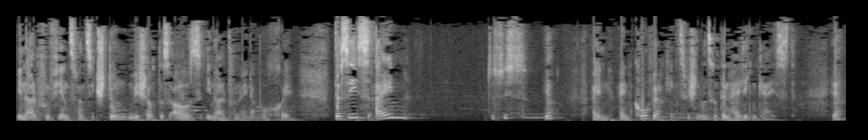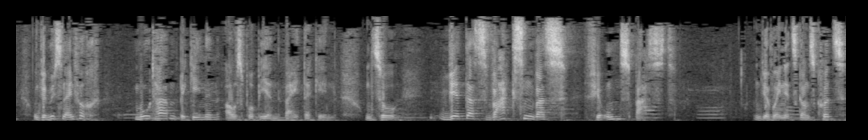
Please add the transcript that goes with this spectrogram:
innerhalb von 24 Stunden? Wie schaut das aus innerhalb von einer Woche? Das ist ein, das ist, ja, ein, ein Coworking zwischen uns und dem Heiligen Geist. Ja? Und wir müssen einfach Mut haben, beginnen, ausprobieren, weitergehen. Und so wird das wachsen, was für uns passt. Und wir wollen jetzt ganz kurz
